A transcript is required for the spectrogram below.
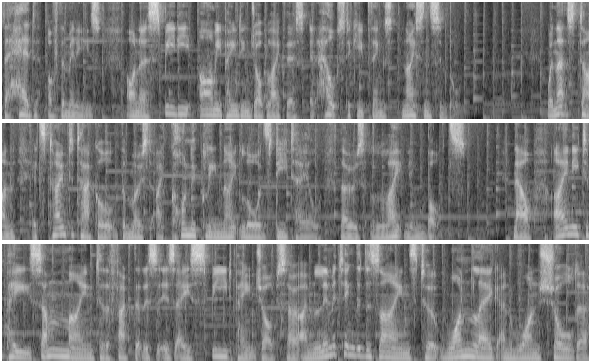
the head of the minis. On a speedy army painting job like this, it helps to keep things nice and simple. When that's done, it's time to tackle the most iconically Night Lords detail, those lightning bolts. Now, I need to pay some mind to the fact that this is a speed paint job, so I'm limiting the designs to one leg and one shoulder,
